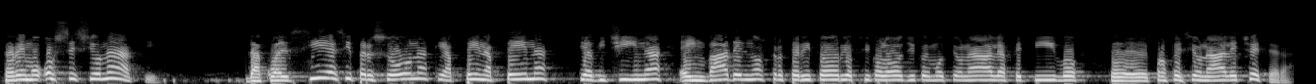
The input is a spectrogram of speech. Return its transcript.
saremo ossessionati da qualsiasi persona che appena appena si avvicina e invade il nostro territorio psicologico, emozionale, affettivo, eh, professionale, eccetera.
